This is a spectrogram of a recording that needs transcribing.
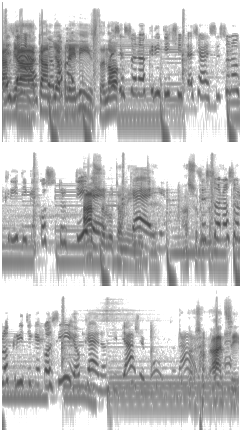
cambia, esatto, cambia playlist, no? Se sono criticità, cioè se sono critiche costruttive, assolutamente, ok. Assolutamente. Se sono solo critiche così, ok, non ti piace, punto, dai. Anzi,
